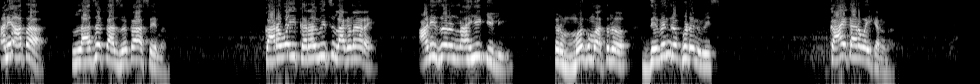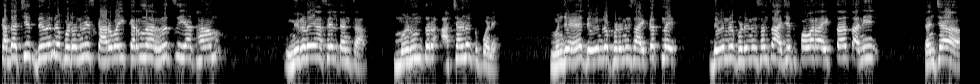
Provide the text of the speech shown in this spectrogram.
आणि आता लाज काज का असे ना कारवाई करावीच लागणार आहे. आणि जर नाही केली तर मग मात्र देवेंद्र फडणवीस काय कारवाई करणार? कदाचित देवेंद्र फडणवीस कारवाई करणारच या ठाम निर्णय असेल त्यांचा. म्हणून तर अचानकपणे म्हणजे देवेंद्र फडणवीस ऐकत नाहीत. देवेंद्र फडणवीसांचा अजित पवार ऐकतात आणि त्यांच्या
